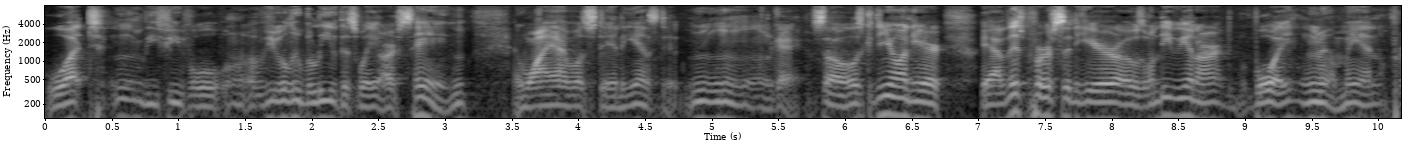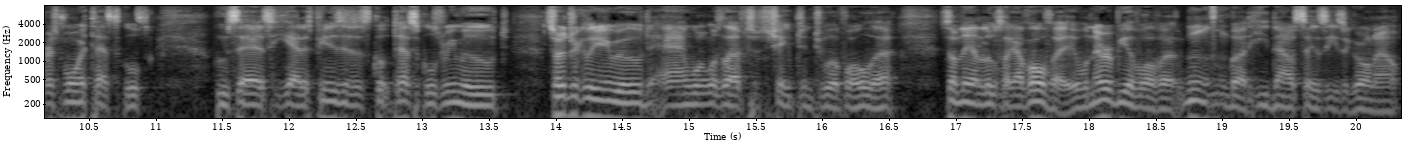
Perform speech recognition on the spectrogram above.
what these people, people who believe this way, are saying, and why I will stand against it. Mm-hmm. Okay, so let's continue on here. We have this person here. I was on DeviantArt, boy, a man, person with testicles, who says he had his penis and his testicles removed, surgically removed, and what was left shaped into a vulva, something that looks like a vulva. It will never be a vulva, mm-hmm. but he now says he's a girl now,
